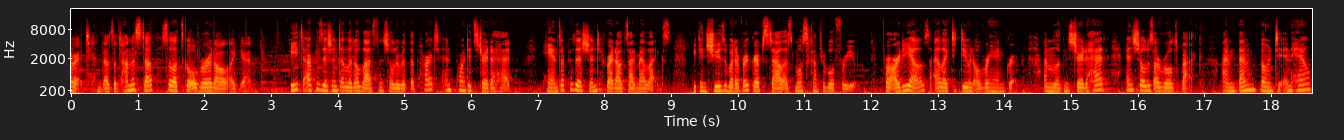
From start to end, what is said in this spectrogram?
Alright, that's a ton of stuff, so let's go over it all again. Feet are positioned a little less than shoulder width apart and pointed straight ahead. Hands are positioned right outside my legs. You can choose whatever grip style is most comfortable for you. For RDLs, I like to do an overhand grip. I'm looking straight ahead and shoulders are rolled back. I'm then going to inhale,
